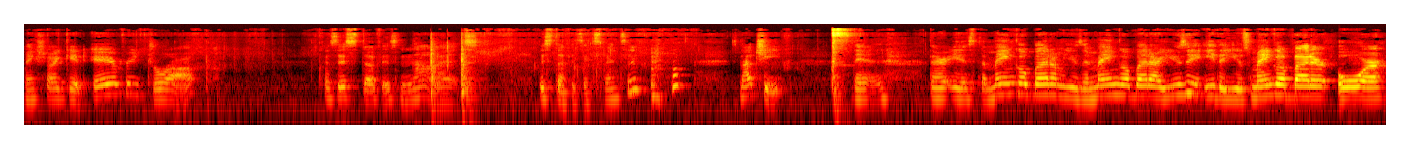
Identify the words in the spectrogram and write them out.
Make sure I get every drop because this stuff is not, this stuff is expensive. it's not cheap. Then there is the mango butter. I'm using mango butter. I usually either use mango butter or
